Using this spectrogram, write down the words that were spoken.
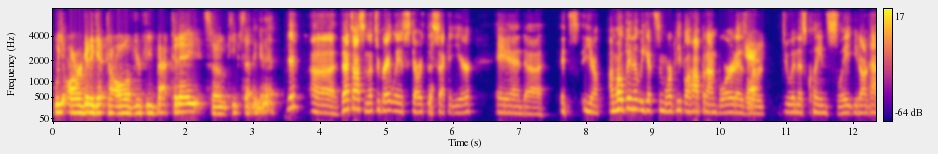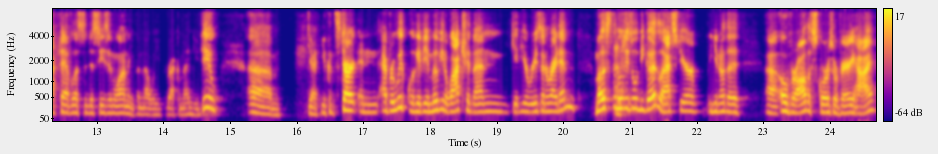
we are going to get to all of your feedback today. So keep sending it in. Yeah, uh, that's awesome. That's a great way to start the second year. And uh, it's, you know, I'm hoping that we get some more people hopping on board as Yeah. we're doing this clean slate. You don't have to have listened to season one, even though we recommend you do. Um, yeah, you can start, and every week we'll give you a movie to watch and then give you a reason to write in. Most of the movies will be good. Last year, you know, the uh, overall the scores were very high,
